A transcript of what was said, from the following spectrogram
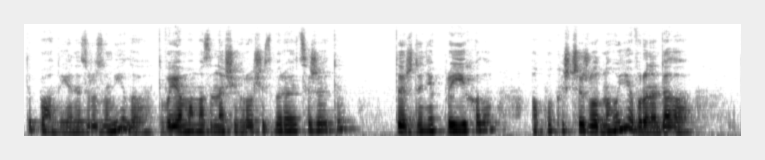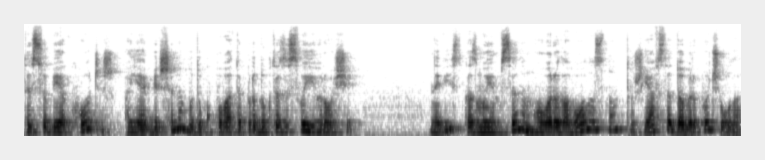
Степане, я не зрозуміла. Твоя мама за наші гроші збирається жити? Тиждень як приїхала, а поки ще жодного євро не дала. Ти собі як хочеш, а я більше не буду купувати продукти за свої гроші. Невістка з моїм сином говорила голосно, тож я все добре почула.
